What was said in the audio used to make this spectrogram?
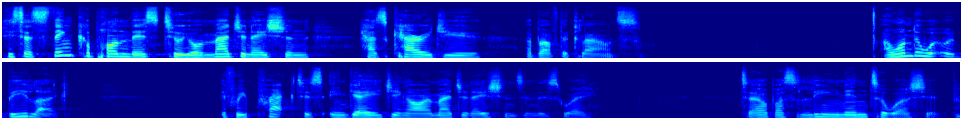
He says, Think upon this till your imagination has carried you above the clouds. I wonder what it would be like if we practice engaging our imaginations in this way to help us lean into worship,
